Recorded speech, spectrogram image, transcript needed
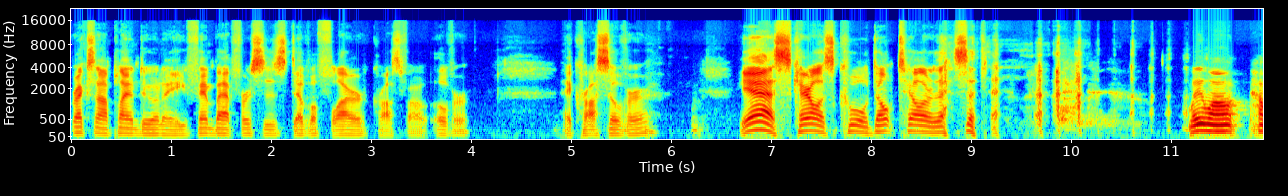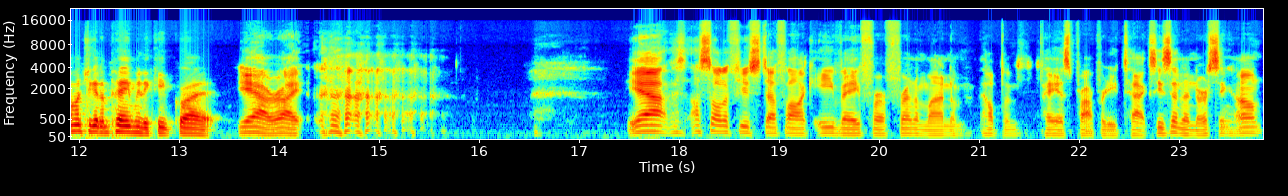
Rex and I plan on doing a Fembat versus Devil Flyer crossover. A crossover. Yes, Carol is cool. Don't tell her that's a We won't. How much you going to pay me to keep quiet? Yeah, right. yeah, I sold a few stuff on like eBay for a friend of mine to help him pay his property tax. He's in a nursing home,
